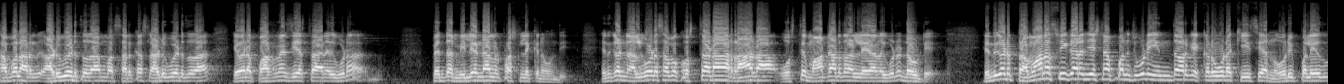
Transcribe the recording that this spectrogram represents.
సభలు అడుగు పెడుతుందా మరి సర్కస్లో అడుగుపెడుతుందా? ఏమైనా పర్ఫార్మెన్స్ చేస్తా అనేది కూడా పెద్ద మిలియన్ డాలర్ ప్రశ్న లెక్కనే ఉంది. ఎందుకంటే నల్గొండ సభకు వస్తాడా రాడా వస్తే మాట్లాడతాడా లేదా అనేది కూడా డౌటే ఎందుకంటే ప్రమాణ స్వీకారం చేసినప్పటి నుంచి కూడా ఇంతవరకు ఎక్కడ కూడా కేసీఆర్ నోరిప్పలేదు.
